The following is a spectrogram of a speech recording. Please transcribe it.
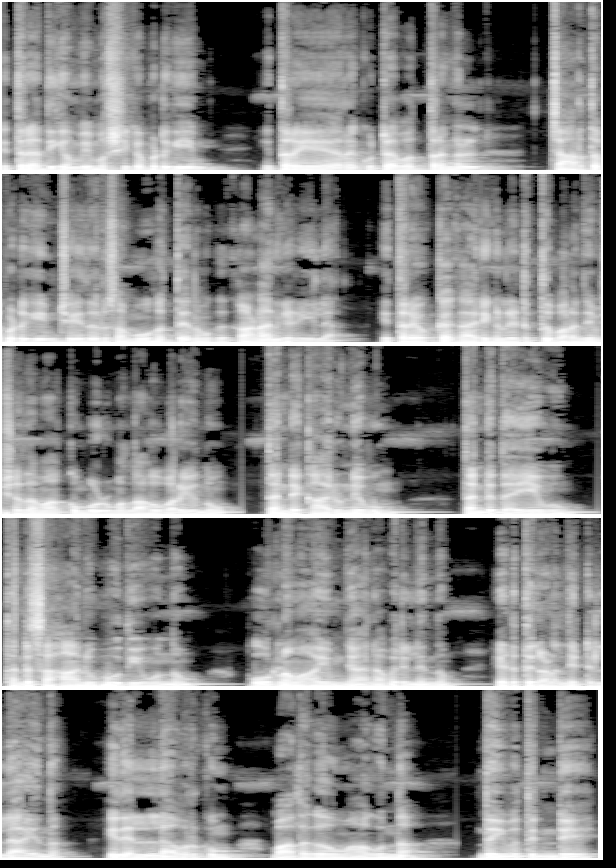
ഇത്രയധികം വിമർശിക്കപ്പെടുകയും ഇത്രയേറെ കുറ്റപത്രങ്ങൾ ചാർത്തപ്പെടുകയും ചെയ്തൊരു സമൂഹത്തെ നമുക്ക് കാണാൻ കഴിയില്ല. ഇത്രയൊക്കെ കാര്യങ്ങൾ എടുത്തു പറഞ്ഞ് വിശദമാക്കുമ്പോഴും അള്ളാഹു പറയുന്നു തന്റെ കാരുണ്യവും തന്റെ ദയവും തന്റെ സഹാനുഭൂതിയും ഒന്നും പൂർണമായും ഞാൻ അവരിൽ നിന്നും എടുത്തു കളഞ്ഞിട്ടില്ല എന്ന്. ഇതെല്ലാവർക്കും ബാധകവുമാകുന്ന ദൈവത്തിന്റെ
